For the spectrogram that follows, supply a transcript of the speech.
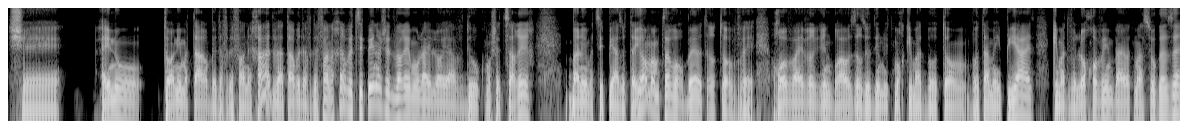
שהיינו טוענים אתר בדפדפן אחד ואתר בדפדפן אחר וציפינו שדברים אולי לא יעבדו כמו שצריך. באנו עם הציפייה הזאת היום המצב הוא הרבה יותר טוב רוב ה-evergreen browsers יודעים לתמוך כמעט באותו, באותם APIs כמעט ולא חווים בעיות מהסוג הזה.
